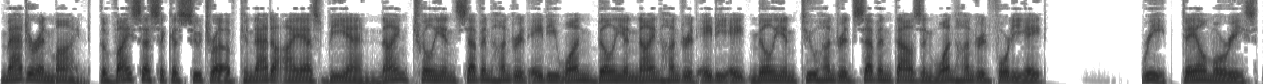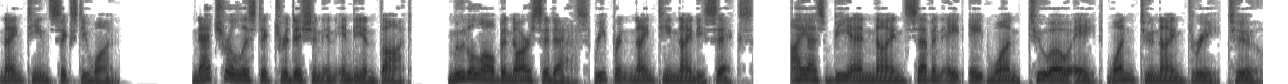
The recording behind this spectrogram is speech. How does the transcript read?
Matter and Mind, the Vaisesika Sutra of Kanada ISBN 9781988207148 Riepe, Dale Maurice 1961. Naturalistic Tradition in Indian Thought. Motilal Banarsidass reprint 1996. ISBN 978-81-208-1293-2.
